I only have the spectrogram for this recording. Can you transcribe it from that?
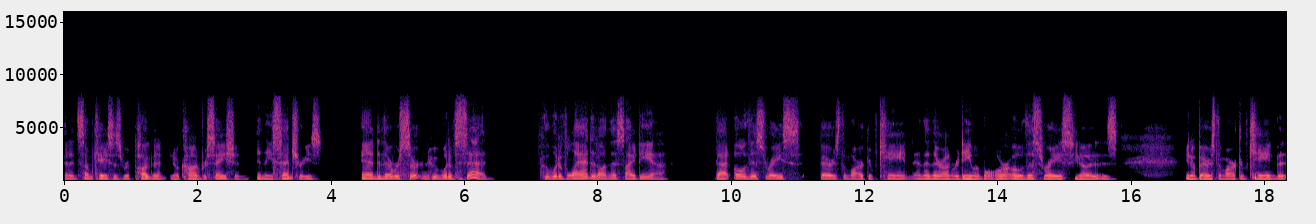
and in some cases repugnant, you know, conversation in these centuries. And there were certain who would have said, who would have landed on this idea that, oh, this race bears the mark of Cain, and then they're unredeemable. Or oh, this race, you know, is you know bears the mark of Cain, but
